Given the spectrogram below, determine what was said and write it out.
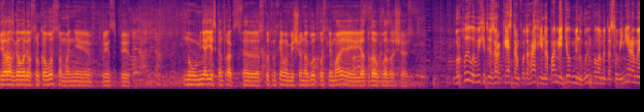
я разговаривал с руководством, они, в принципе, ну, у меня есть контракт с, э, с Тоттенхэмом еще на год после мая, и я туда возвращаюсь. Бурхливий вихід із оркестром, фотографії на пам'ять, обмін вимпелами та сувенірами,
